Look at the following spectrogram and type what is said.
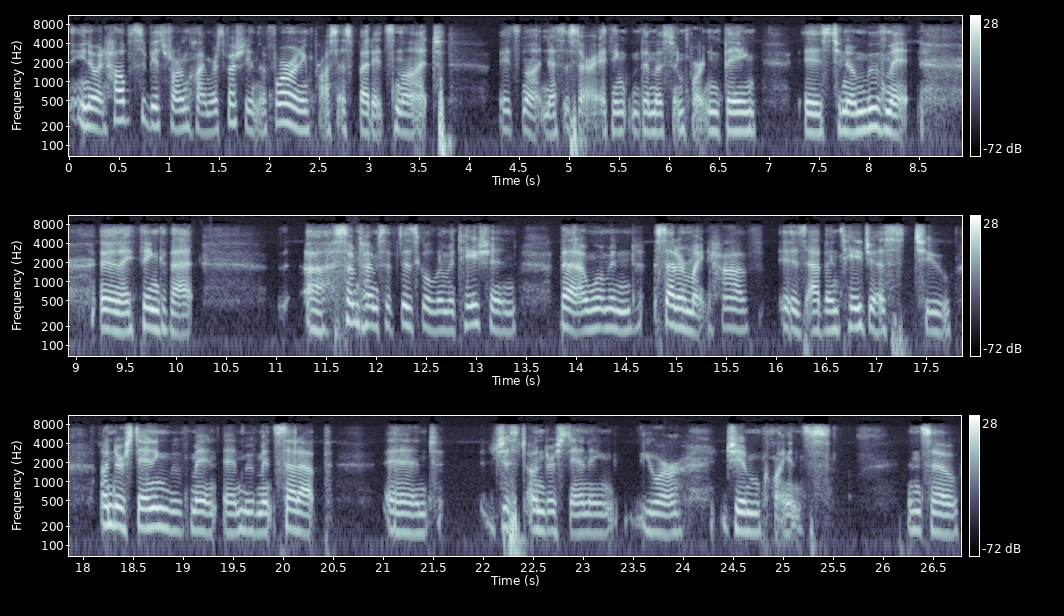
you know it helps to be a strong climber, especially in the forerunning process, but it's not it's not necessary. I think the most important thing is to know movement, and I think that uh, sometimes the physical limitation that a woman setter might have is advantageous to understanding movement and movement setup and just understanding your gym clients. And so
